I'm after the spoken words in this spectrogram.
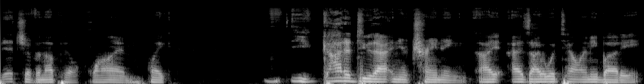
bitch of an uphill climb, like you got to do that in your training. I, as I would tell anybody,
